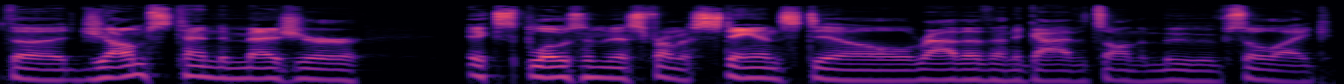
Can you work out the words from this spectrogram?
the jumps tend to measure explosiveness from a standstill rather than a guy that's on the move. So like,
